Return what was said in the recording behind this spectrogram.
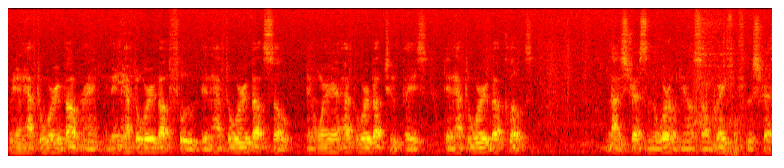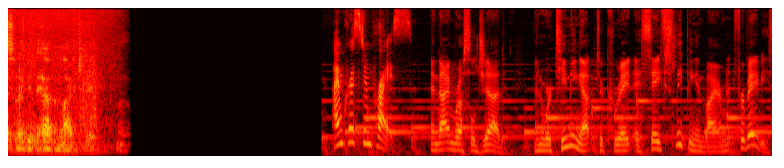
we didn't have to worry about rent, we didn't have to worry about food, didn't have to worry about soap, didn't worry, have to worry about toothpaste, didn't have to worry about clothes. Not a stress in the world, you know, so I'm grateful for the stress that I get to have in life today. I'm Kristen Price. And I'm Russell Judd, and we're teaming up to create a safe sleeping environment for babies.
